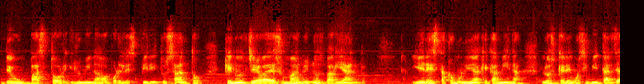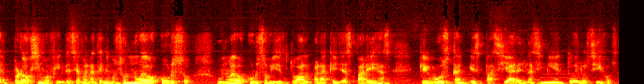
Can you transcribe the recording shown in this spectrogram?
de un pastor iluminado por el Espíritu Santo que nos lleva de su mano y nos va guiando. Y en esta comunidad que camina, los queremos invitar ya el próximo fin de semana. Tenemos un nuevo curso, un nuevo curso virtual para aquellas parejas que buscan espaciar el nacimiento de los hijos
